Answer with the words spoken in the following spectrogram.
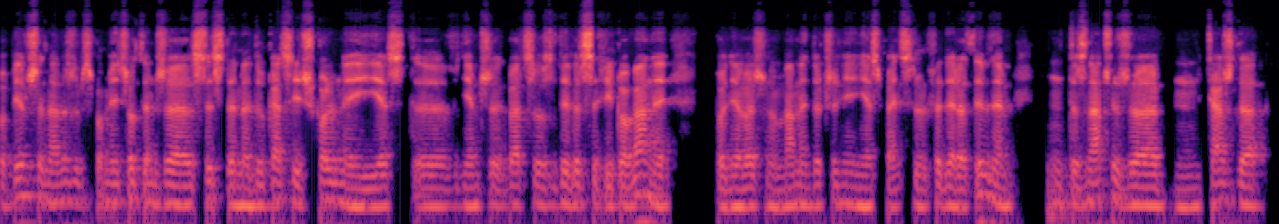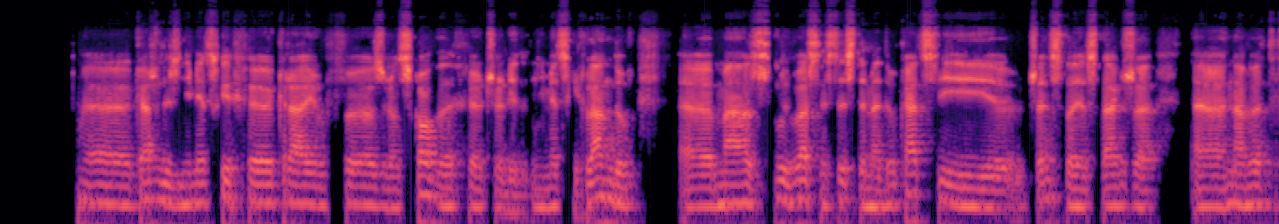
po pierwsze należy wspomnieć o tym, że system edukacji szkolnej jest w Niemczech bardzo zdywersyfikowany ponieważ mamy do czynienia z państwem federatywnym, to znaczy, że mm, każda e, każdy z niemieckich e, krajów e, związkowych, czyli niemieckich landów, ma swój własny system edukacji. Często jest tak, że nawet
